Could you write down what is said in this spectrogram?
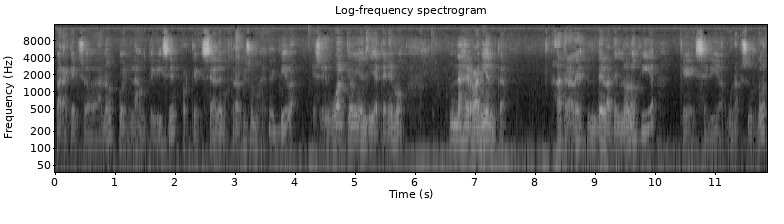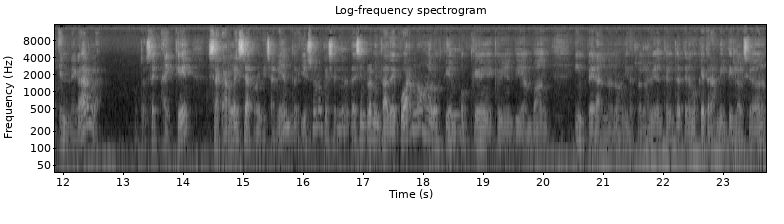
para que el ciudadano pues las utilice porque se ha demostrado que son más efectivas. Es igual que hoy en día tenemos unas herramientas a través de la tecnología que sería un absurdo en negarla. Entonces hay que sacarle ese aprovechamiento y eso es lo que se trata, es simplemente adecuarnos a los tiempos que, que hoy en día van imperando, ¿no? Y nosotros evidentemente tenemos que transmitirle al ciudadano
